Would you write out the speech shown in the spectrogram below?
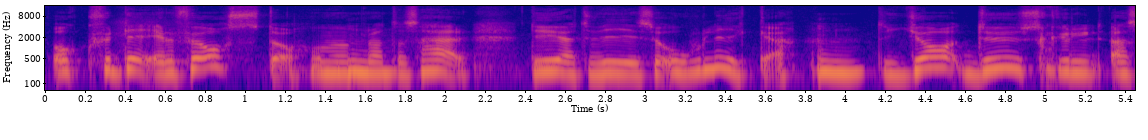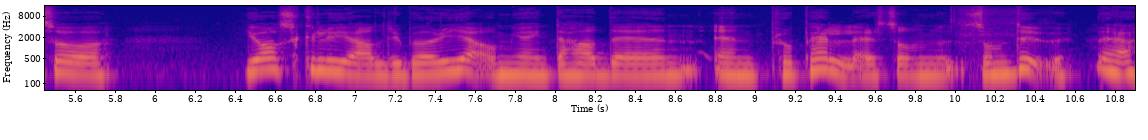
Och för dig, eller för oss då, om man pratar så här. Det är ju att vi är så olika. Jag, du skulle, alltså, jag skulle ju aldrig börja om jag inte hade en, en propeller som, som du. Ja.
